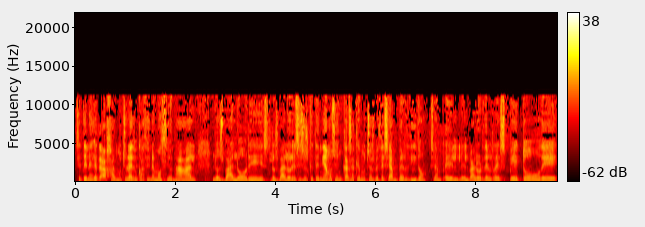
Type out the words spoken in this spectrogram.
Se tiene que trabajar mucho la educación emocional, los valores, los valores esos que teníamos en casa que muchas veces se han perdido, el, el valor del respeto, de,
